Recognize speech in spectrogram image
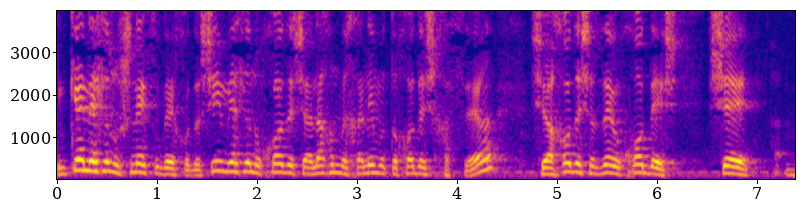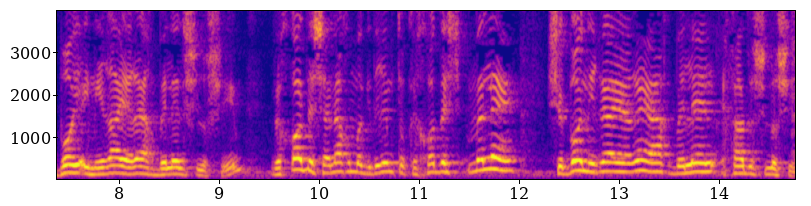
אם כן, יש לנו שני סוגי חודשים. יש לנו חודש שאנחנו מכנים אותו חודש חסר, שהחודש הזה הוא חודש שבו נראה הירח בליל שלושים, וחודש שאנחנו מגדירים אותו כחודש מלא, שבו נראה הירח בליל אחד ושלושים.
